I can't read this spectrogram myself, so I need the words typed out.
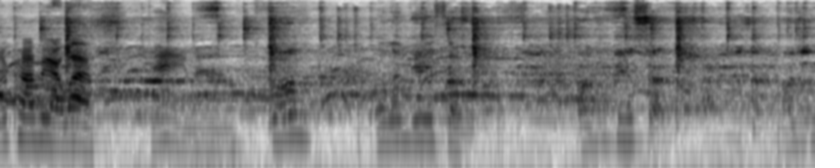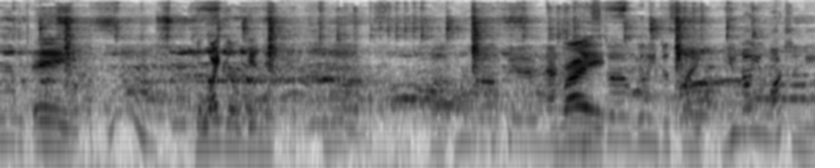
I'm trying to figure out why. Dang, man. Well, let me be a seven. Hey, the white girl getting it. She is. But homegirl up here, Right. naturalista, really just like, you know you watching me,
